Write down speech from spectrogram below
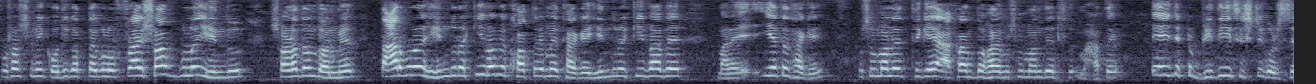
প্রশাসনিক অধিকর্তাগুলো, প্রায় সবগুলোই হিন্দু, সনাতন ধর্মের। তারপরে হিন্দুরা কীভাবে খতরেমে থাকে? হিন্দুরা কীভাবে মানে ইয়েতে থাকে? মুসলমানের থেকে আক্রান্ত হয় মুসলমানদের হাতে। এই যে একটা ভীতি সৃষ্টি করছে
